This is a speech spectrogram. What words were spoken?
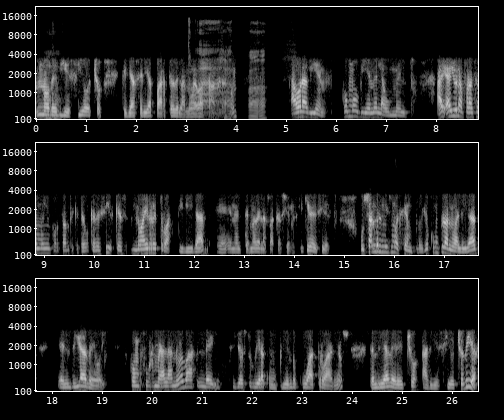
no de Ujú. 18, que ya sería parte de la nueva tabla. Ahora bien, ¿cómo viene el aumento? Hay, hay una frase muy importante que tengo que decir, que es no hay retroactividad eh, en el tema de las vacaciones. ¿Qué quiere decir esto? Usando el mismo ejemplo, yo cumplo anualidad el día de hoy. Conforme a la nueva ley, si yo estuviera cumpliendo cuatro años, tendría derecho a 18 días.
